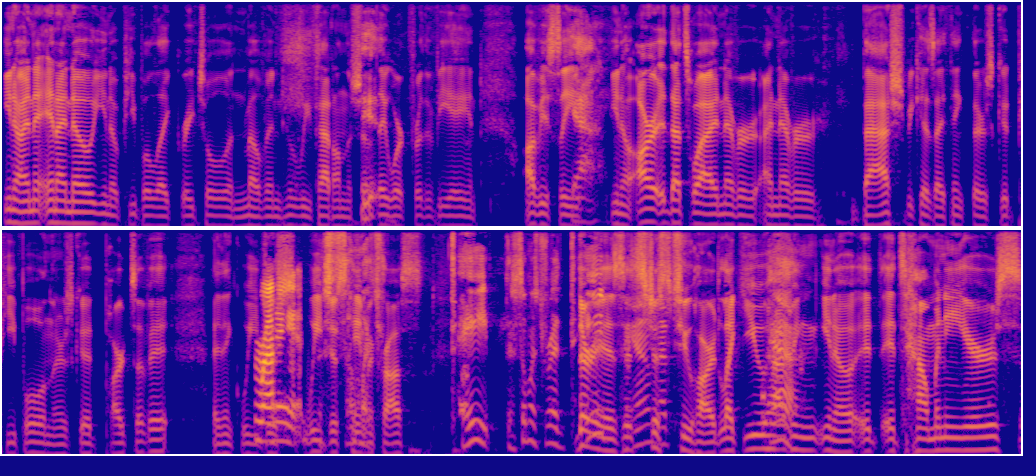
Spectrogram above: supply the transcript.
you know and and I know you know people like Rachel and Melvin who we've had on the show Yeah. they work for the VA and obviously Yeah. you know our that's why I never I never bash because I think there's good people and there's good parts of it I think we Right. just we There's just so came across Tape. There's so much red tape. there is. It's just That's- too hard. Like you Yeah. having, you know, it, it's how many years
